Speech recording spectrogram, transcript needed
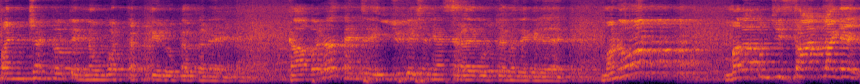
पंच्याण्णव ते नव्वद टक्के लोकांकडे आहे. का बरं? त्यांचं एज्युकेशन या सगळ्या गोष्टींमध्ये गेलेलं आहे. म्हणून मला तुमची साथ लागेल.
